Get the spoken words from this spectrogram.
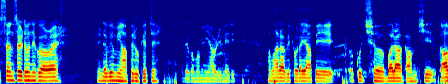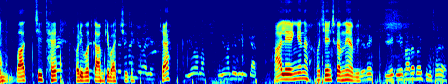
सनसेट होने को आ रहा है। एंड अभी हम यहाँ पे रुके थे। देखो मम्मी आ रही मेरी। हमारा अभी थोड़ा यहाँ पे कुछ बड़ा काम ची काम बातचीत है। थोड़ी बहुत काम की बातचीत है। क्या? हाँ लेंगे ना। वो चेंज करने हैं अभी। एक एक आधा तो टूटा है।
